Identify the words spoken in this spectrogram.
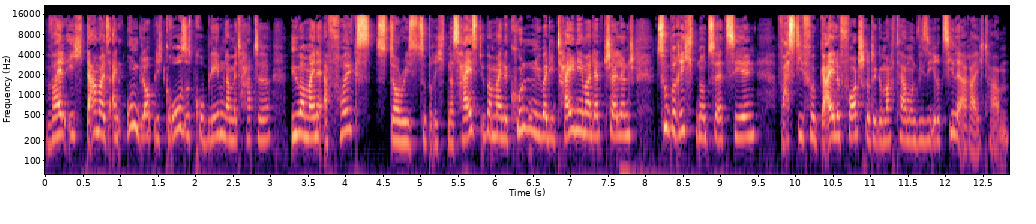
weil ich damals ein unglaublich großes Problem damit hatte, über meine Erfolgsstories zu berichten. Das heißt, über meine Kunden, über die Teilnehmer der Challenge zu berichten und zu erzählen, was die für geile Fortschritte gemacht haben und wie sie ihre Ziele erreicht haben.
